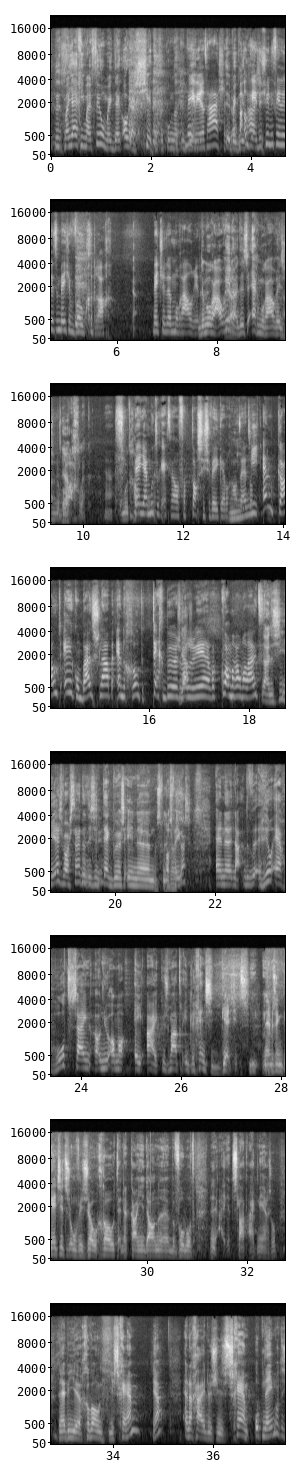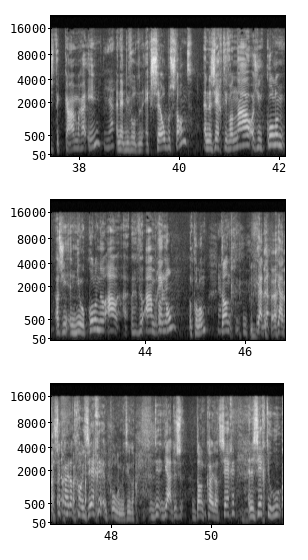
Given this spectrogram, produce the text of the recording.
dus, maar jij ging mij filmen. Ik denk, oh ja, shit. Dat komt natuurlijk Ben je weer het haasje? Ik Maar weer Oké, het haasje. dus jullie vinden dit een beetje een woke gedrag? Ja. Beetje de moraalridder? De moraalridder. Ja. Dit is echt moraalridder. Dit is belachelijk. Ja. Moet Ben, jij moet ook echt wel een fantastische week hebben gehad. Hè? Het was en koud, en je kon buiten slapen... en de grote techbeurs Ja. was er weer. Wat kwam er allemaal uit? Nou, de CES was er. Dat is een techbeurs in eh, Las, Vegas. Vegas. En eh, nou, heel erg hot zijn eh, nu allemaal AI, kunstmatige intelligentie gadgets. Dan hebben ze een gadget, dat is ongeveer zo groot. En dan kan je dan eh, bijvoorbeeld... nou ja, het slaat eigenlijk nergens op. Dan heb je gewoon je scherm, ja? En dan ga je dus je scherm opnemen, want er zit een camera in. Ja. En dan heb je bijvoorbeeld een Excel-bestand. En dan zegt hij van, nou, als je een, column, als je een nieuwe column wil, aan, wil aanbrengen... Kolom? Een kolom. Dan, ja, da- ja, dus dan kan je dat gewoon zeggen. Een column. Ik zeg, ja, dus dan kan je dat zeggen. En dan zegt hij hoe,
